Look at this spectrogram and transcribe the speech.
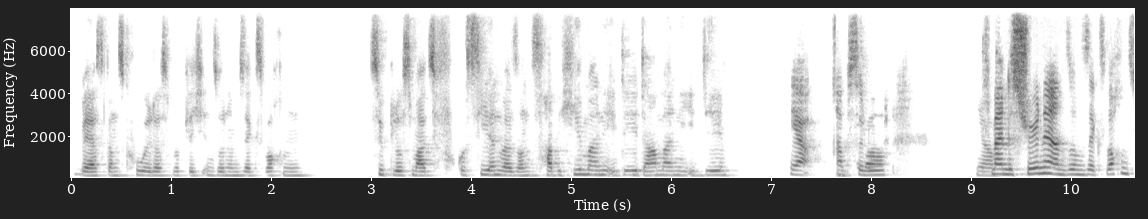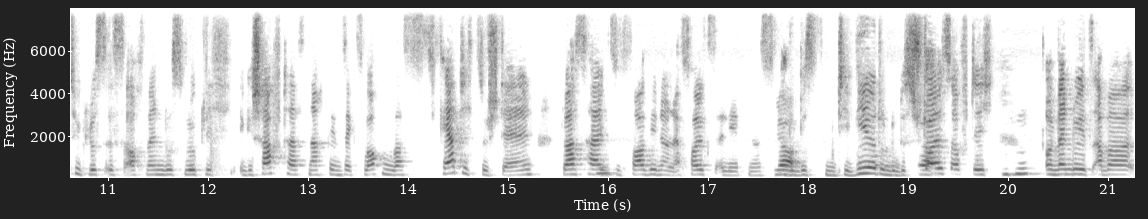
wäre es ganz cool, das wirklich in so einem sechs Wochen Zyklus mal zu fokussieren, weil sonst habe ich hier mal eine Idee, da mal eine Idee. Ja, absolut. Ja. Ich meine, das Schöne an so einem Sechs-Wochen-Zyklus ist, auch wenn du es wirklich geschafft hast, nach den sechs Wochen was fertigzustellen, du hast halt mhm. sofort wieder ein Erfolgserlebnis. Ja. Du bist motiviert und du bist stolz ja. auf dich. Mhm. Und wenn du jetzt aber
